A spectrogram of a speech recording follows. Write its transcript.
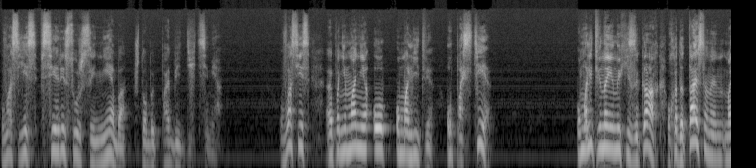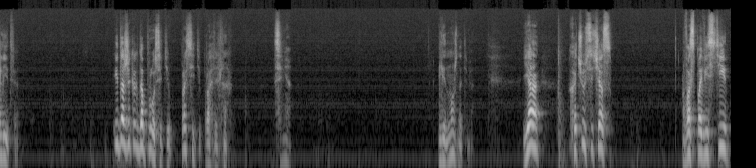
у вас есть все ресурсы неба, чтобы победить семья. У вас есть э, понимание о, о молитве, о посте, о молитве на иных языках, о ходатайственной молитве. И даже когда просите, просите правильно. Семья. Илин, можно тебя? Я хочу сейчас вас повести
